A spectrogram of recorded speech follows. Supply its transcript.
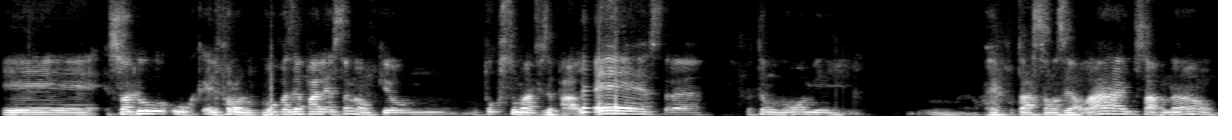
é, só que o, o, ele falou, não vou fazer a palestra não, porque eu não estou acostumado a fazer palestra, eu tenho um nome, reputação zelar, e Gustavo, não,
